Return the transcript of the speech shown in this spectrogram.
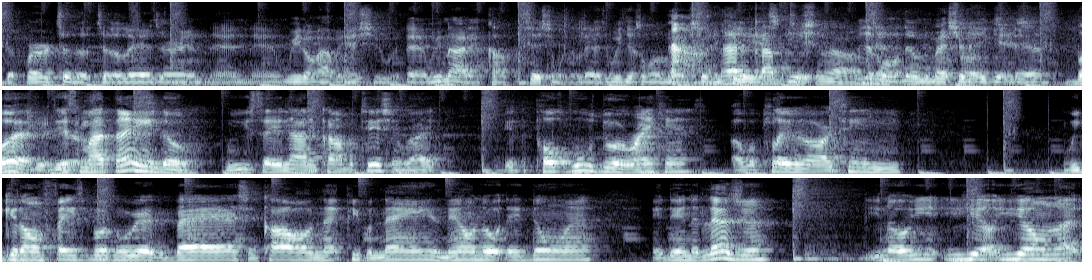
defer to the to the ledger, and, and, and we don't have an issue with that. We're not in competition with the ledger. We just want to make sure the not in competition get, at all. We just want them to make sure they get there. But get this there. my thing though. When you say not in competition, right? If the Polk Hoops do a ranking of a player or a team, we get on Facebook and we're at the bash and call people names and they don't know what they're doing. And then the ledger, you know, you, you hear you hear on like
